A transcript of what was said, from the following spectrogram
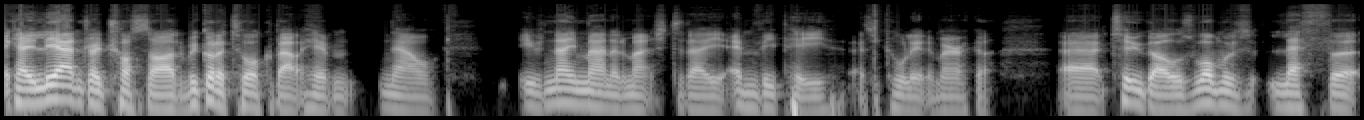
Okay, Leandro Trossard, we've got to talk about him now. He was named man of the match today, MVP, as you call it in America. Uh, two goals, one was left foot,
